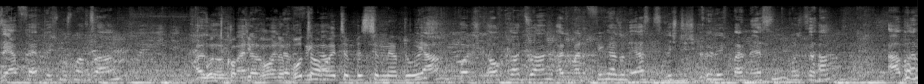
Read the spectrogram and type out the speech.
sehr fettig, muss man sagen. Also Und kommt die meine- braune meine Butter Finger- heute ein bisschen mehr durch? Ja, wollte ich auch gerade sagen. Also meine Finger sind erstens richtig ölig beim Essen, muss ich sagen. Aber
